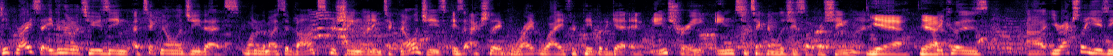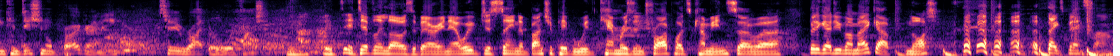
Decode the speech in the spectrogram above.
Deep Racer, even though it's using a technology that's one of the most advanced machine learning technologies, is actually a great way for people to get an entry into technologies like machine learning. Yeah, yeah. Because uh, you're actually using conditional programming to write the reward function. It, it definitely lowers the barrier. Now we've just seen a bunch of people with cameras and tripods come in, so uh, better go do my makeup. Not. Thanks, Ben. So,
